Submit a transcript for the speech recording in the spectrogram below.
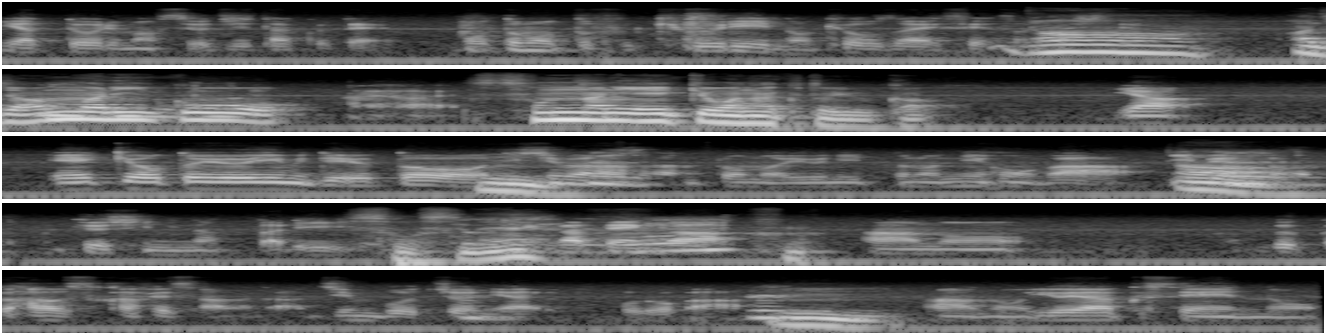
やっておりますよ自宅で。もともとフリーの教材制作して。はいあー。あじゃああんまりこうはいそんなに影響はなくというか。いや影響という意味で言うと、うん。西村さんとのユニットの2本がイベントが中心になったりそうですね。が あのブックハウスカフェさんが神保町にあるところが、うん。うんあの予約制円の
